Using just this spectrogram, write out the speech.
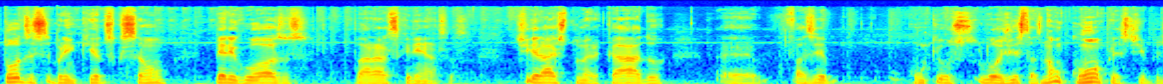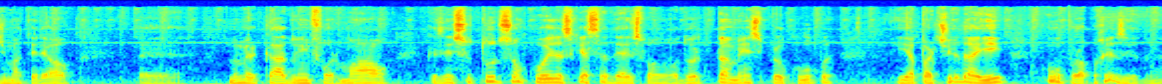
todos esses brinquedos que são perigosos para as crianças tirar isso do mercado, é, fazer com que os lojistas não comprem esse tipo de material é, no mercado informal. Quer dizer, isso tudo são coisas que a CDL Salvador também se preocupa e a partir daí com o próprio resíduo. Né?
